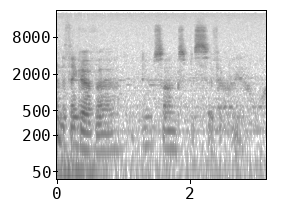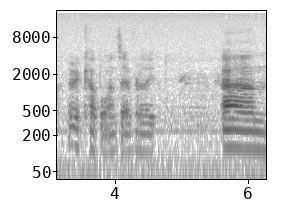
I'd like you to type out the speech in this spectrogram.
Trying to think of uh, new songs specifically. There are a couple ones that have really. Um.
